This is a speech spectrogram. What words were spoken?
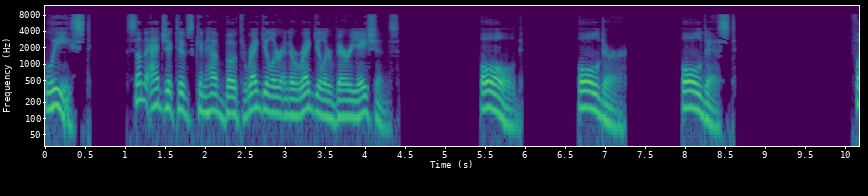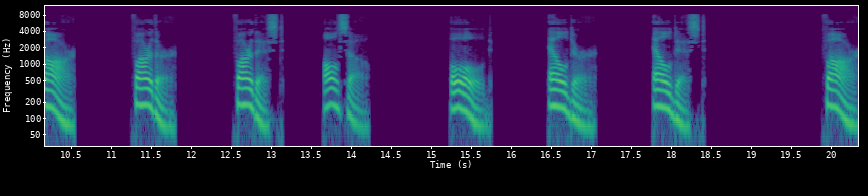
least. Some adjectives can have both regular and irregular variations. Old, older, oldest, far, farther, farthest, also, old, elder, eldest, far,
